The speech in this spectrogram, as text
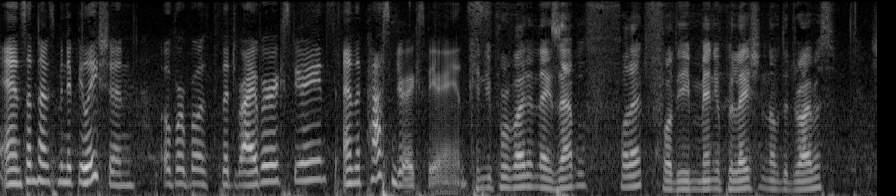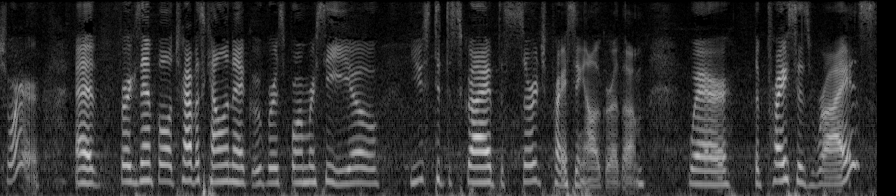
and sometimes manipulation over both the driver experience and the passenger experience. can you provide an example for that, for the manipulation of the drivers? Sure. Uh, for example, Travis Kalanick, Uber's former CEO, used to describe the surge pricing algorithm, where the prices rise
